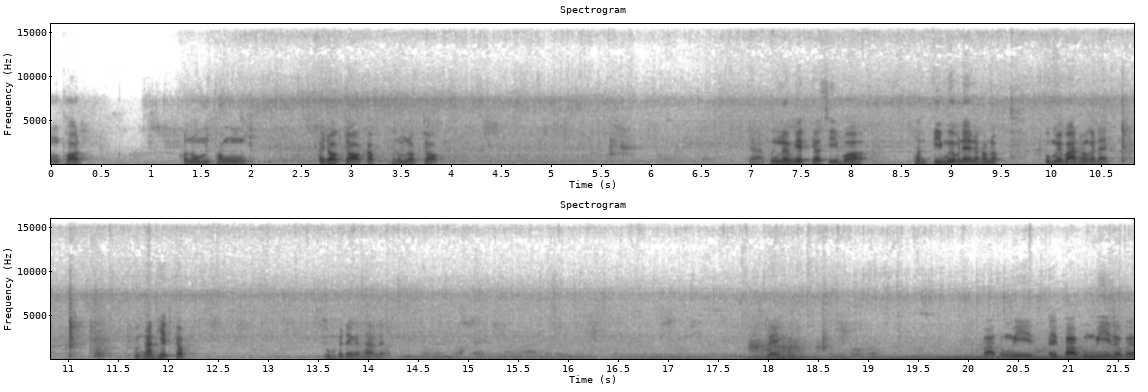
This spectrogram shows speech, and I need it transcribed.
ต้องถอดขนมท้องไอ้ดอกจอกครับ ขนมดอกจอกจะเพิ่งเริ่มเฮ็ดกับสีบ่ท่านฝีมือไปไหนใดนาะครับเนาะกลุ่มไม่บาทเท่ากันใดเพิ่งหัดเฮ็ดครับ จุ่มไปในกระทะแล้วแรงป่าตรงมีไอ้ป่าบุญมีแล้วก็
